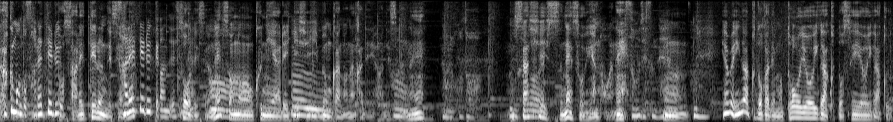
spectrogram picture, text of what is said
学問とされてる。されてるんですよね。されてるって感じですね。そうですよね。その国や歴史、文化の中ではですよね。はい、なるほど。難しいですねそういうのはね。そうですね、うん、やっぱり医学とかでも東洋医学と西洋医学で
